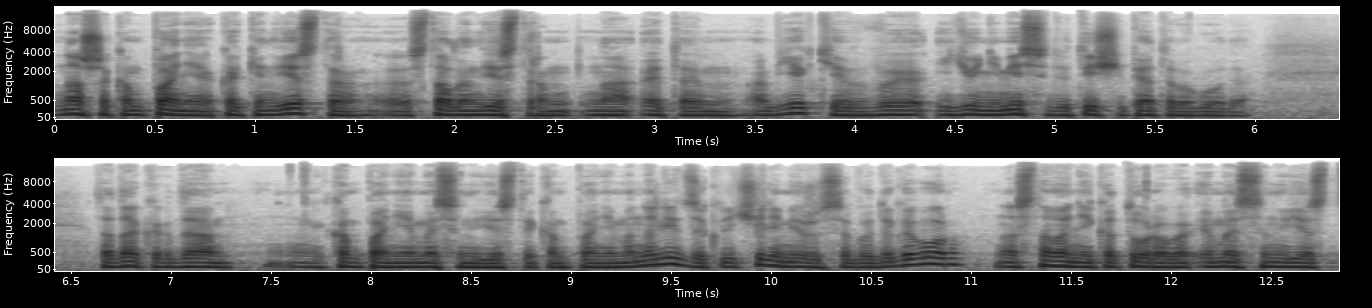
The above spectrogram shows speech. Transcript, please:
наша компания, как инвестор, стала инвестором на этом объекте в июне месяце 2005 года. Тогда, когда компания МС Инвест и компания Монолит заключили между собой договор, на основании которого МС Инвест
